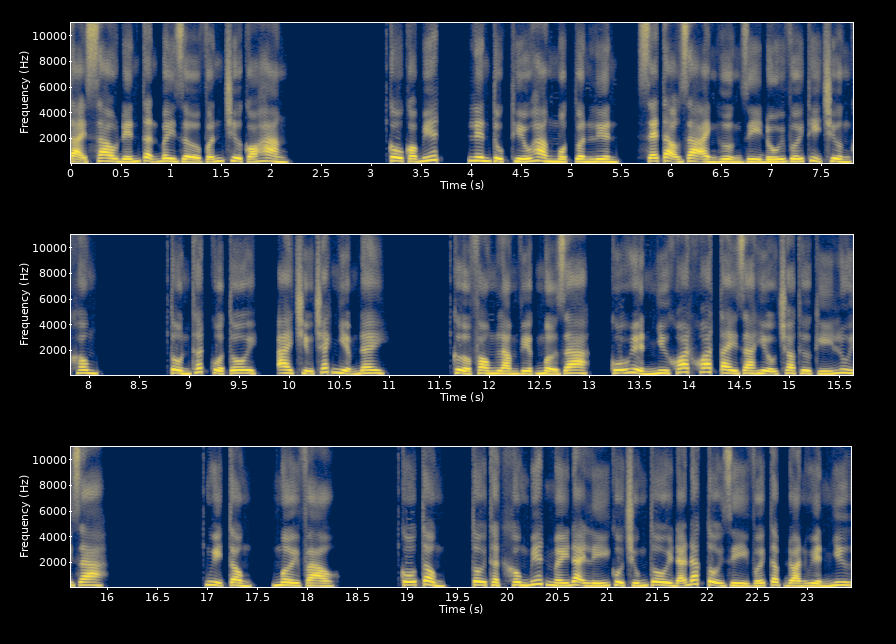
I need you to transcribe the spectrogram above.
tại sao đến tận bây giờ vẫn chưa có hàng? Cô có biết, liên tục thiếu hàng một tuần liền, sẽ tạo ra ảnh hưởng gì đối với thị trường không? Tổn thất của tôi, ai chịu trách nhiệm đây? Cửa phòng làm việc mở ra, Cố Huyền như khoát khoát tay ra hiệu cho thư ký lui ra. Ngụy Tổng, mời vào. Cố Tổng, tôi thật không biết mấy đại lý của chúng tôi đã đắc tội gì với tập đoàn Uyển Như,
